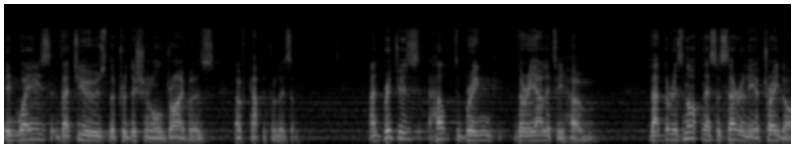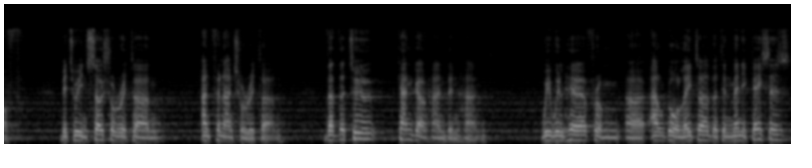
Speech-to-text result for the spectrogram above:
in ways that use the traditional drivers of capitalism. And Bridges helped to bring the reality home that there is not necessarily a trade-off between social return and financial return, that the two can go hand in hand. We will hear from uh, Al Gore later that in many cases,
